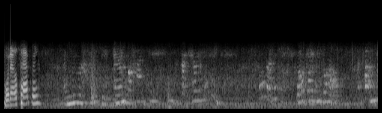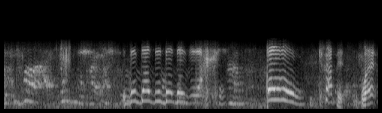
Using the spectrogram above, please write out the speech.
What else happened? I remember hiking. I remember hiking Stop it. What?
